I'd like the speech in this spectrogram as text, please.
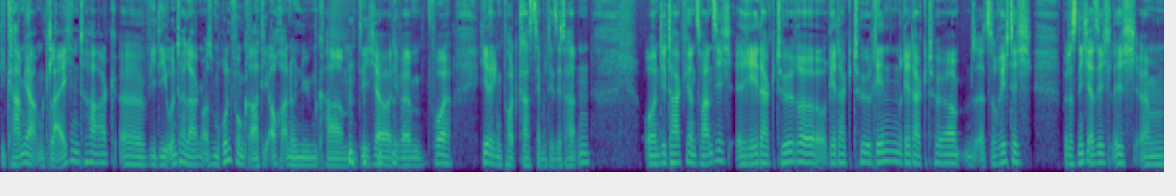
die kam ja am gleichen Tag äh, wie die Unterlagen aus dem Rundfunkrat, die auch anonym kamen, die ich ja, die wir im vorherigen Podcast thematisiert hatten. Und die Tag 24 Redakteure, Redakteurinnen, Redakteur, so richtig wird es nicht ersichtlich. Ähm,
